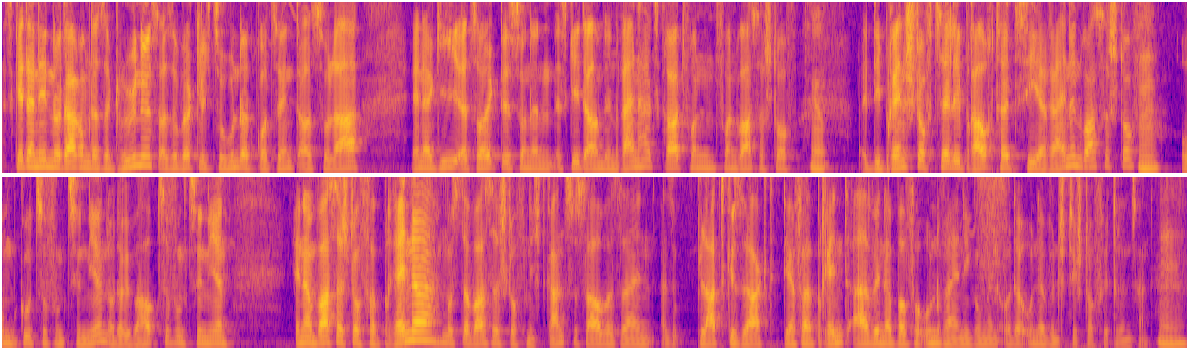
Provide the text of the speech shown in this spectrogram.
Es geht ja nicht nur darum, dass er grün ist, also wirklich zu 100% aus Solarenergie erzeugt ist, sondern es geht auch um den Reinheitsgrad von, von Wasserstoff. Ja. Die Brennstoffzelle braucht halt sehr reinen Wasserstoff, mhm. Um gut zu funktionieren oder überhaupt zu funktionieren. In einem Wasserstoffverbrenner muss der Wasserstoff nicht ganz so sauber sein. Also platt gesagt, der verbrennt auch, wenn ein paar Verunreinigungen oder unerwünschte Stoffe drin sind. Mhm.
